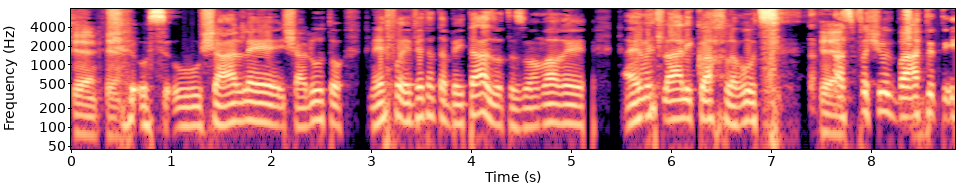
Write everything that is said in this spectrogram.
כן, כן. הוא, הוא שאל, שאלו אותו, מאיפה הבאת את הבעיטה הזאת? אז הוא אמר, האמת לא היה לי כוח לרוץ, כן. אז פשוט בעטתי.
